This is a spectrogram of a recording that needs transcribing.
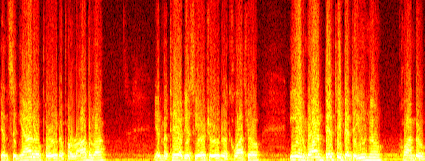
enseñado por una parábola en Mateo 18, 1 a 4, y en Juan 20, 21, cuando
